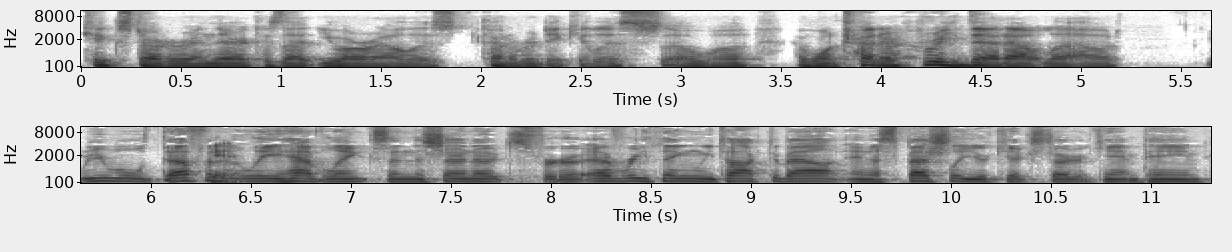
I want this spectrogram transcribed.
Kickstarter in there because that URL is kind of ridiculous. So uh, I won't try to read that out loud. We will definitely yeah. have links in the show notes for everything we talked about, and especially your Kickstarter campaign.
